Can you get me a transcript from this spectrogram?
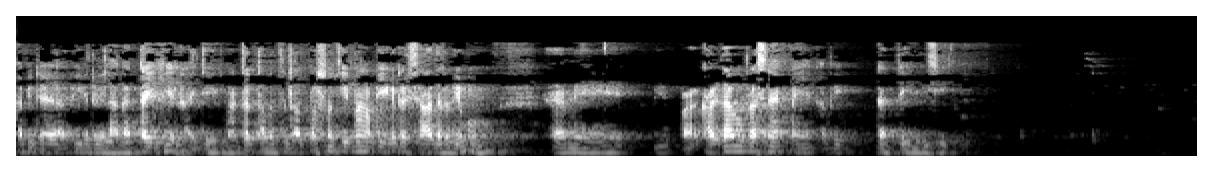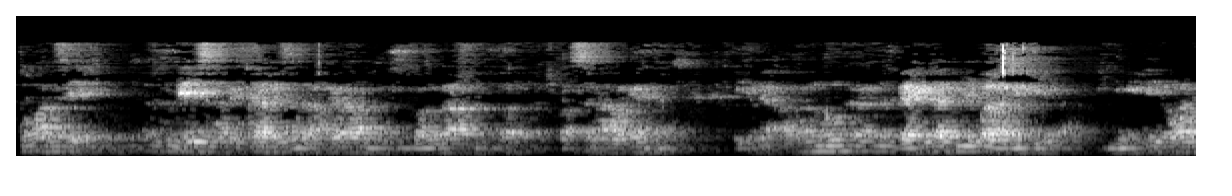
අපිට අපි එකට වෙලා ගත්තයි කියලා. ඒක මට තවදුරටත් ප්‍රශ්න තියෙනවා අපි ඒකට සාදර වෙමු. මේ කල්දාව ප්‍රශ්නයක් මේ අපි ගත්තේ ඉංග්‍රීසි වාසේ දේශනාවේ සඳහන් කරා බංගා පස්සනාව ගැන ඒක අනුමත කරන්න බැරි ධර්මයේ බලන්නේ කියලා. නිමිති නොවන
